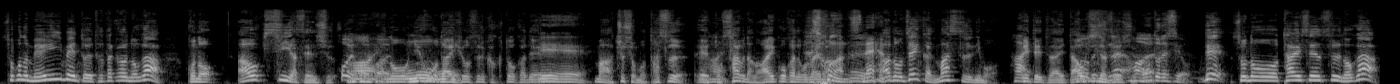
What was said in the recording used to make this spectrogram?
そこのメインイベントで戦うのが、この青木真也選手。はいはいはい。あの、日本を代表する格闘家で、ええまあ、著書も多数、えっ、と、サウナの愛好家でございます。そうなんですね。あの、前回のマッスルにも出ていただいた青木真也選手。はい。本当ですよ。で、その対戦するのが、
